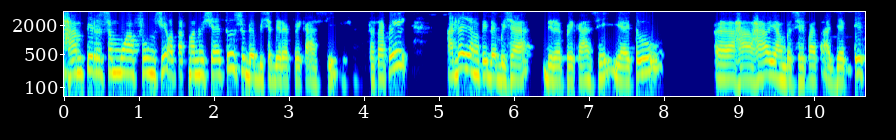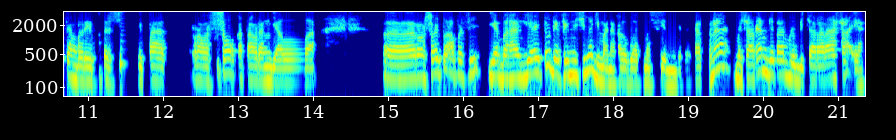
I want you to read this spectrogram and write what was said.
hampir semua fungsi otak manusia itu sudah bisa direplikasi. Tetapi ada yang tidak bisa direplikasi, yaitu uh, hal-hal yang bersifat adjektif, yang bersifat rosok kata orang Jawa. Uh, rosok itu apa sih? Ya bahagia itu definisinya gimana kalau buat mesin gitu. Karena misalkan kita berbicara rasa ya,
